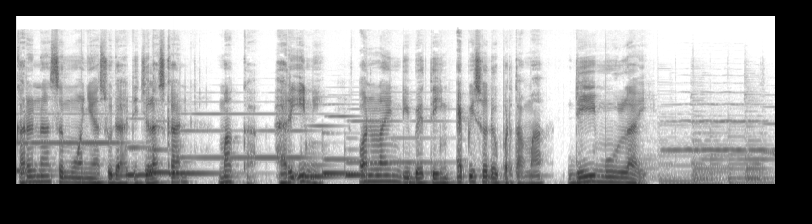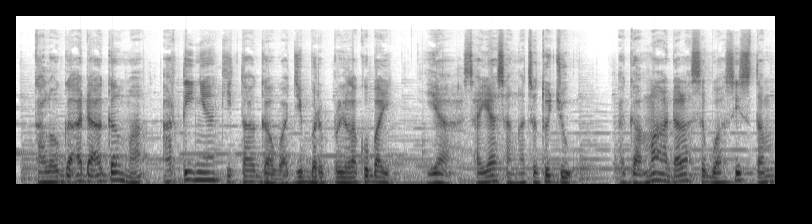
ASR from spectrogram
Karena semuanya sudah dijelaskan, maka hari ini online debating episode pertama dimulai. Kalau gak ada agama, artinya kita gak wajib berperilaku baik. Ya, saya sangat setuju. Agama adalah sebuah sistem,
